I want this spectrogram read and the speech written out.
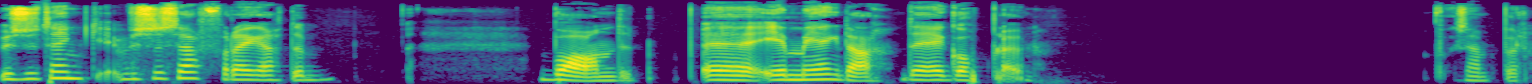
Hvis du, tenker, hvis du ser for deg at det, eh, er meg, da, det er Gopplaug, for eksempel.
